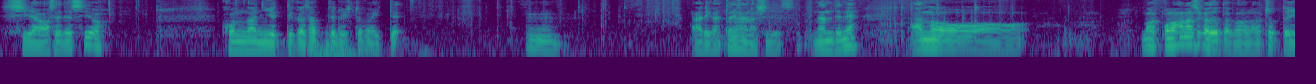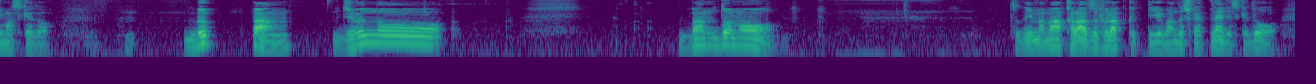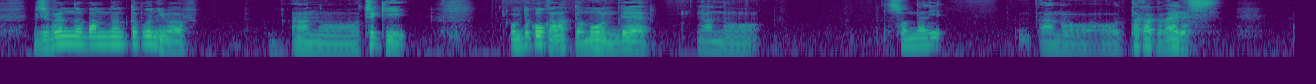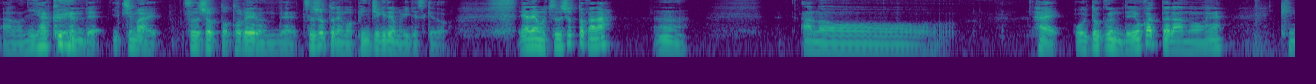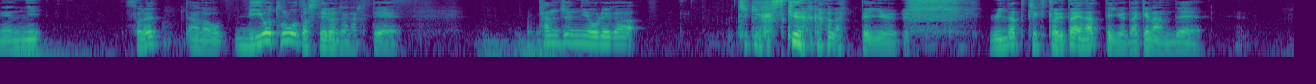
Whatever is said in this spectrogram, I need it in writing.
幸せですよ。こんなに言ってくださってる人がいて。うん。ありがたい話です。なんでね、あのー、まあ、この話が出たからちょっと言いますけど、物販自分のバンドの、ちょっと今まあカラーズフラッグっていうバンドしかやってないですけど、自分のバンドのとこには、あの、チェキ置いとこうかなって思うんで、あの、そんなに、あの、高くないです。あの、200円で1枚ツーショット撮れるんで、ツーショットでもピンチキでもいいですけど。いや、でもツーショットかな。うん。あのー、はい、置いとくんで、よかったらあのね、記念に、それ、あの、利を取ろうとしてるんじゃなくて、単純に俺が、チキが好きだからっていう、みんなとチェキ取りたいなっていうだけなんで、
